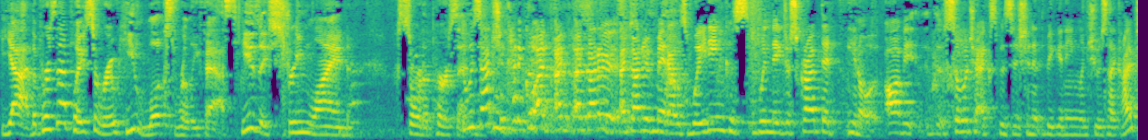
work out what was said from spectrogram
yeah, the person that plays Saru, he looks really fast. He is a streamlined, sort of person. It was actually kind of cool. I, I, I gotta, I gotta admit, I was waiting because when they described that, you know, obvi- there's so much exposition at the beginning when she was like, "I've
